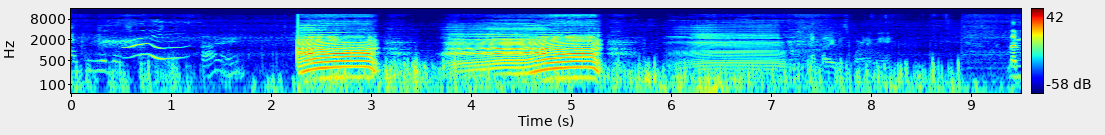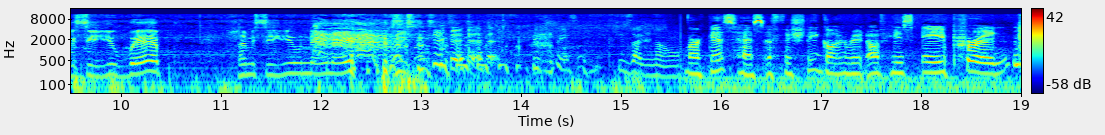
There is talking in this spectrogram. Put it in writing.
I give you a little scratchies. Hi. I thought he was warning me. Let me see you whip. Let me see you nay nay. She's like, no. Marcus has officially gotten rid of his apron.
